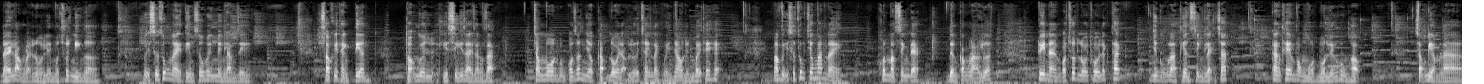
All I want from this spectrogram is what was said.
Đáy lòng lại nổi lên một chút nghi ngờ. Vị sư thúc này tìm sư huynh mình làm gì? Sau khi thành tiên thọ nguyên luyện khí sĩ dài rằng rạc trong môn cũng có rất nhiều cặp đôi đạo lữ tranh lệch với nhau đến mấy thế hệ. Mà vị sư thúc trước mắt này, khuôn mặt xinh đẹp, đường cong lả lướt. Tuy nàng có chút lôi thôi lếch thách, nhưng cũng là thiên sinh lệ chất, càng thêm vòng một vốn liếng hùng hậu. Trọng điểm là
